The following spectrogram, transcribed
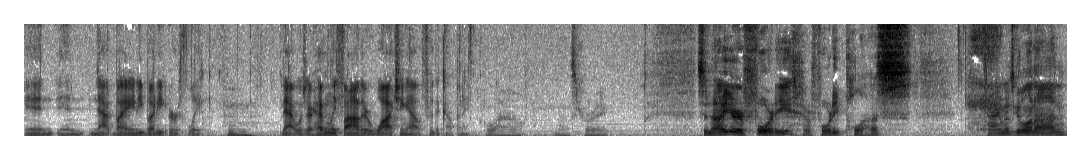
and, and not by anybody earthly. Hmm. That was our Heavenly Father watching out for the company. Wow, that's great. So now you're 40 or 40 plus. Time is going on.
